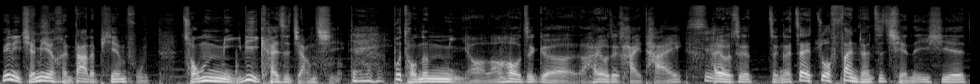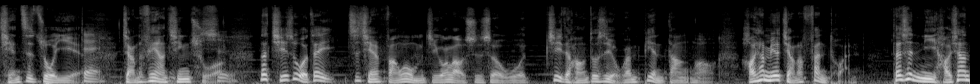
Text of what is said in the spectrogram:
因为你前面有很大的篇幅，从米粒开始讲起，对，不同的米啊，然后这个还有这个海苔，是。还有这个整个在做饭团之前的一些前置作业，对，讲的非常清楚哦。那其实我在之前访问我们极光老师的时候，我记得好像都是有关便当哦，好像没有讲到饭团。但是你好像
